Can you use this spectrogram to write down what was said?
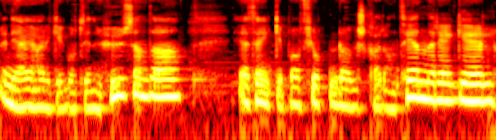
Men jeg har ikke gått inn i huset enda. Jeg tenker på 14 dagers karanteneregel.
